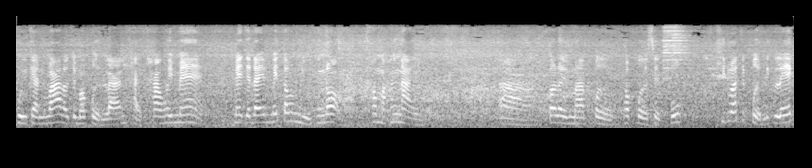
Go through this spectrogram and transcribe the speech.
คุยกันว่าเราจะมาเปิดร้านขายข้าวให้แม่ แม่จะได้ไม่ต้องอยู่ข้างนอกเข้ามาข้างในอ่าก็เลยมาเปิดพอเปิดเสร็จปุ๊บคิดว่าจะเปิดเล็ก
